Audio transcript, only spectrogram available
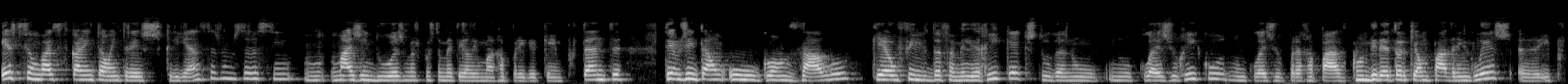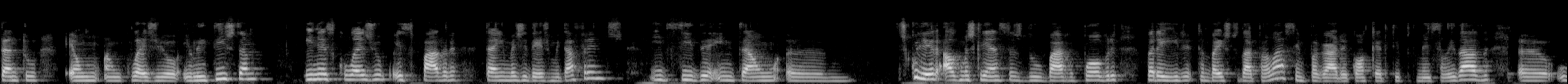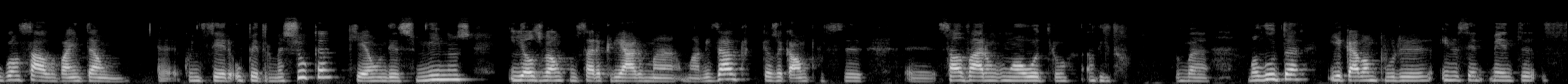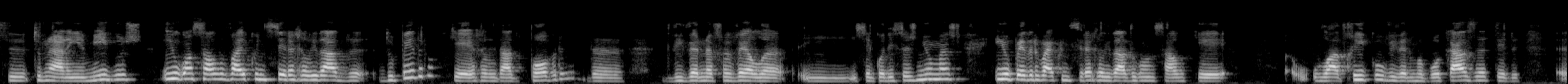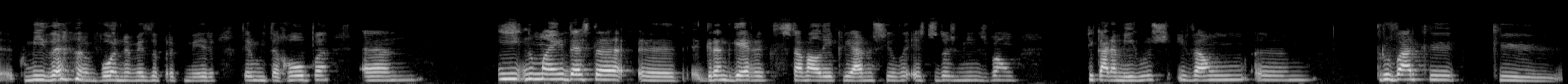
Este filme vai se focar então em três crianças, vamos dizer assim, mais em duas, mas depois também tem ali uma rapariga que é importante. Temos então o Gonzalo, que é o filho da família rica, que estuda no, no colégio rico, num colégio para rapazes, com um diretor que é um padre inglês, eh, e portanto é um, é um colégio elitista. E nesse colégio, esse padre tem umas ideias muito à frente e decide então uh, escolher algumas crianças do bairro pobre para ir também estudar para lá, sem pagar qualquer tipo de mensalidade. Uh, o Gonçalo vai então conhecer o Pedro Machuca, que é um desses meninos, e eles vão começar a criar uma, uma amizade, porque eles acabam por se uh, salvar um ao outro ali de uma, uma luta e acabam por inocentemente se tornarem amigos. E o Gonçalo vai conhecer a realidade do Pedro, que é a realidade pobre de, de viver na favela e, e, sem condições nenhumas, e o Pedro vai conhecer a realidade do Gonçalo, que é o lado rico, viver numa boa casa, ter uh, comida boa na mesa para comer, ter muita roupa. Um, e no meio desta uh, grande guerra que se estava ali a criar no Chile, estes dois meninos vão ficar amigos e vão um, provar que, que,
